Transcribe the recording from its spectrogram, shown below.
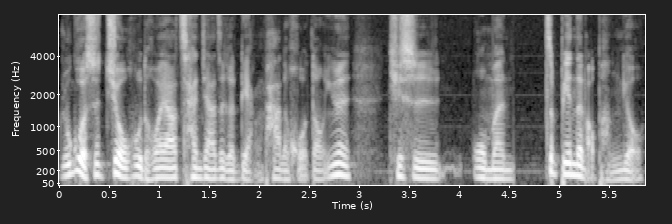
如果是旧户的话，要参加这个两趴的活动。因为其实我们这边的老朋友，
